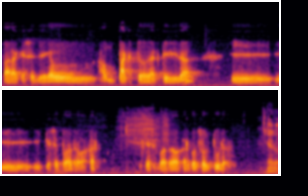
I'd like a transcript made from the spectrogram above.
para que se llegue a un pacto de actividad y que se pueda trabajar que se pueda trabajar con soltura. Claro,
